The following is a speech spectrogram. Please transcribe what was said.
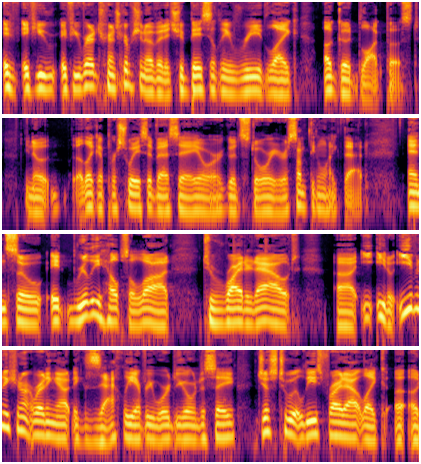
if, if you if you read a transcription of it, it should basically read like a good blog post. You know, like a persuasive essay or a good story or something like that. And so it really helps a lot to write it out uh, you know, even if you're not writing out exactly every word you're going to say, just to at least write out like a,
